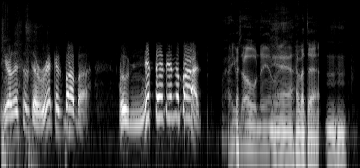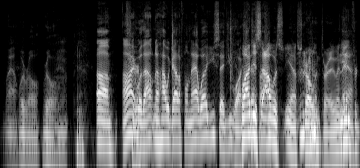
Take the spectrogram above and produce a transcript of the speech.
You're listening to Rick and Bubba, who nip it in the bud. Wow, he was old then. Yeah. How about that? Mm-hmm. Wow, we're real, real. Um, all right. Sure. Well, I don't know how we got off on that. Well, you said you watched. Well. I just I all. was you know scrolling through, and Yeah. then for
